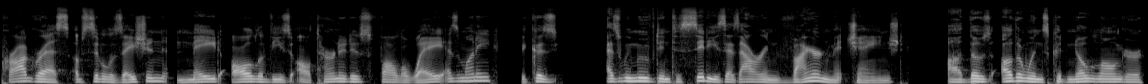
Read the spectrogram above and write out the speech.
progress of civilization made all of these alternatives fall away as money because as we moved into cities, as our environment changed, uh, those other ones could no longer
